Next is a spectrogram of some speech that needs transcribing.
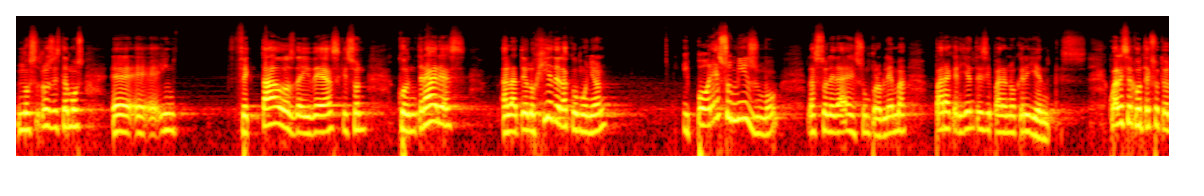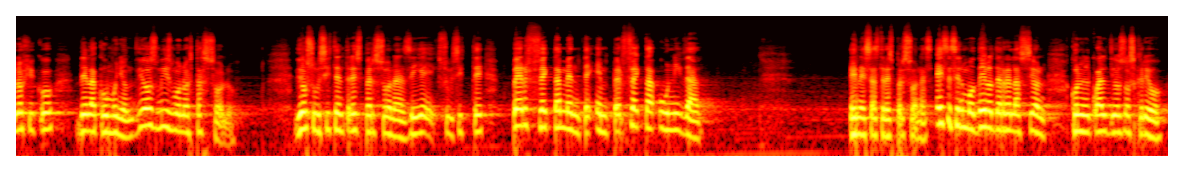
nosotros estamos eh, eh, infectados de ideas que son contrarias a la teología de la comunión y por eso mismo la soledad es un problema para creyentes y para no creyentes. ¿Cuál es el contexto teológico de la comunión? Dios mismo no está solo. Dios subsiste en tres personas y subsiste perfectamente, en perfecta unidad en esas tres personas. Ese es el modelo de relación con el cual Dios nos creó,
